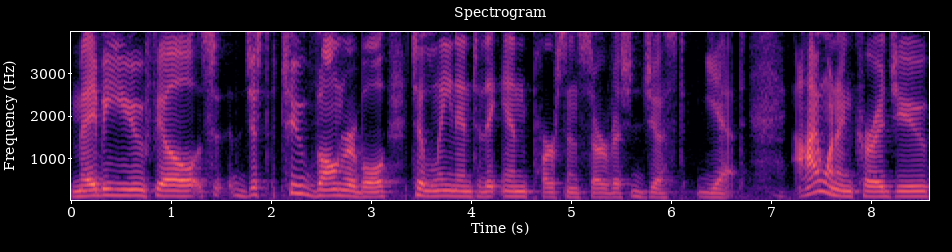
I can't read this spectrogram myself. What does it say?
Maybe you feel just too vulnerable to lean into the in person service just yet. I want to encourage you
